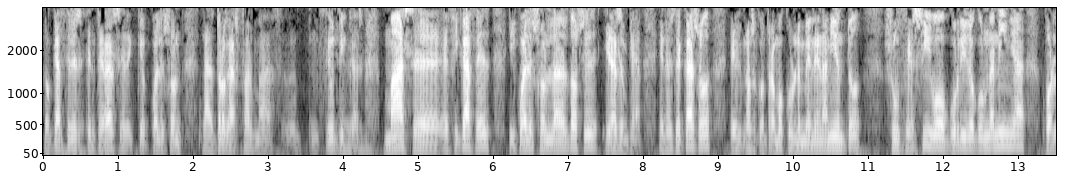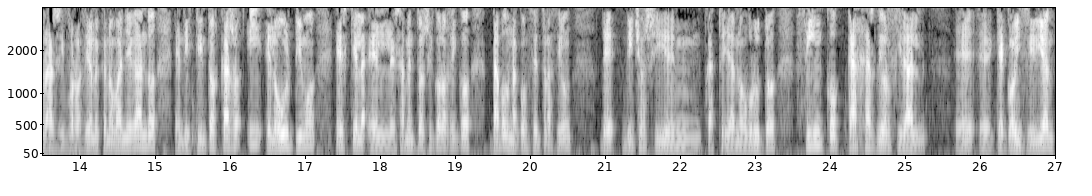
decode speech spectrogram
Lo que hacen es enterarse de qué, cuáles son las drogas farmacéuticas más eh, eficaces y cuáles son las dosis y las emplean. En este caso, eh, nos encontramos con un envenenamiento sucesivo ocurrido con una niña por las informaciones que nos van llegando en distintos casos y lo último es que el examen psicológico daba una concentración de, dicho así en castellano, bruto, cinco cajas de orfidal eh, eh, que coincidían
